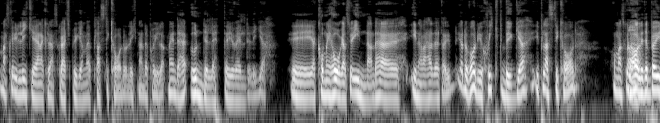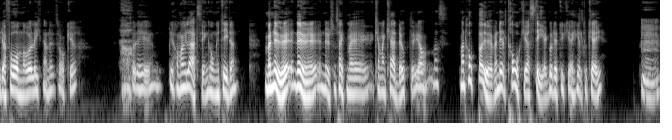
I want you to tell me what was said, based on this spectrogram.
man ska ju lika gärna kunna scratchbygga med plastikad och liknande prylar. Men det här underlättar ju väldeliga. Eh, Jag kommer ihåg alltså innan det här, innan man hade detta, ja då var det ju skiktbygga i plastikad. Om man skulle Ja. ha lite böjda former och liknande saker. Så det, det har man ju lärt sig en gång i tiden. Men nu, nu, nu som sagt med, kan man cadda upp det, ja, man, man hoppar över en del tråkiga steg och det tycker jag är helt okej. Mm.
